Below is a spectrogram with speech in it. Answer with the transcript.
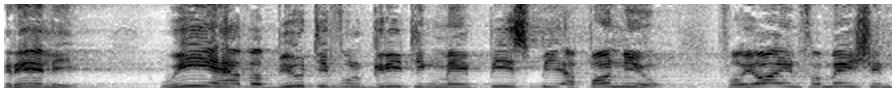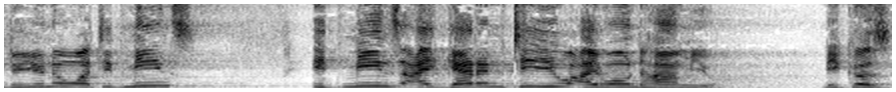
Really, we have a beautiful greeting, may peace be upon you. For your information, do you know what it means? It means I guarantee you I won't harm you. Because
